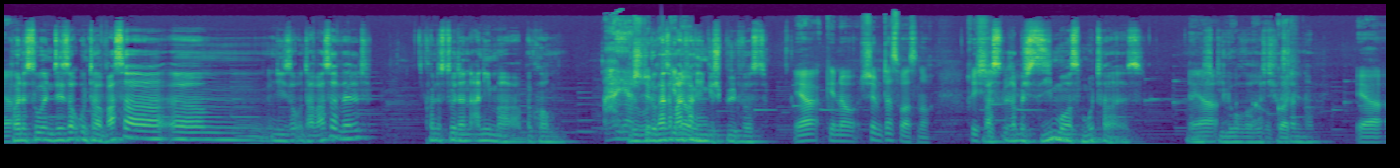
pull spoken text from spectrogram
Ja. konntest du in dieser Unterwasser, ähm, in dieser Unterwasserwelt, konntest du dann Anima bekommen. Ah ja, wo, du- wo stimmt. du ganz am genau. Anfang hingespült wirst. Ja, genau, stimmt, das war's noch. Richtig. Was, glaube ich, Simors Mutter ist. Wenn Ja. ich die Lore Oh richtig Gott. verstanden habe. Ja,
